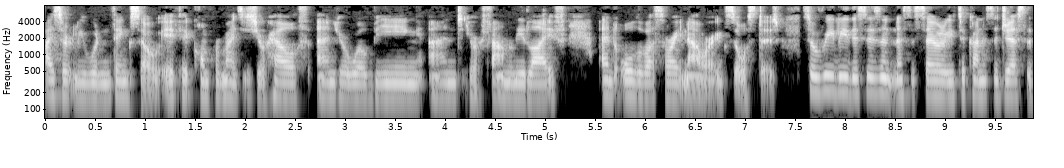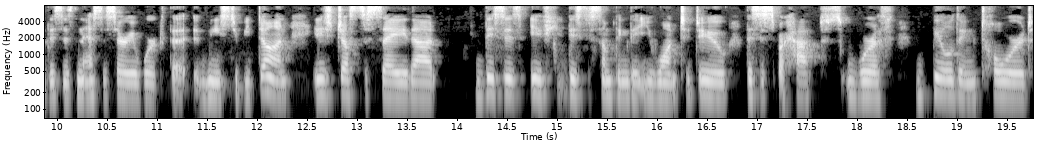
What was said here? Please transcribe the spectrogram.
I certainly wouldn't think so if it compromises your health and your well being and your family life. And all of us right now are exhausted. So, really, this isn't necessarily to kind of suggest that this is necessary work that needs to be done. It is just to say that this is if this is something that you want to do. This is perhaps worth building toward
